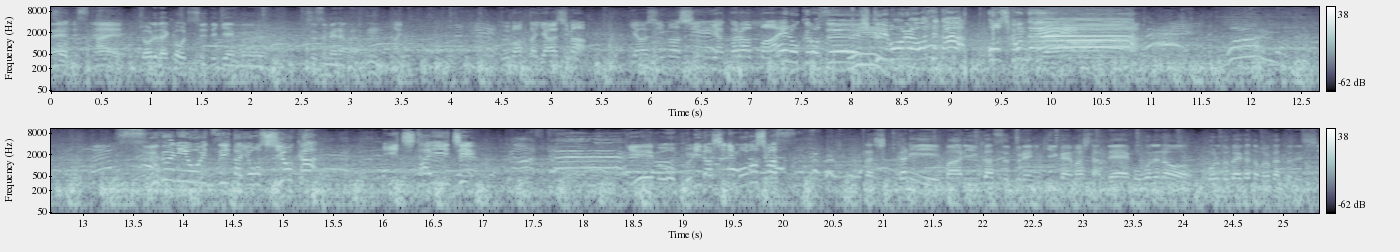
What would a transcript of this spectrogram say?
ね。そうですね。はい、どれだけ落ち着いてゲーム進めながら、うん。はい、奪った矢島。矢島慎也から前のクロス、うん、低いボール合わせた。押し込んだすぐに追いついた吉岡。1対1ゲームを振り出しに戻します。しっかり周り生かすプレーに切り替えましたんでここでのボールの奪い方も良かったですし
